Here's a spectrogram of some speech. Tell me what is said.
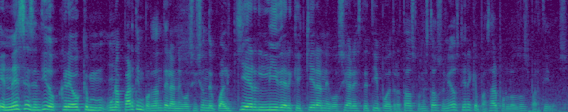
En ese sentido, creo que una parte importante de la negociación de cualquier líder que quiera negociar este tipo de tratados con Estados Unidos tiene que pasar por los dos partidos.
